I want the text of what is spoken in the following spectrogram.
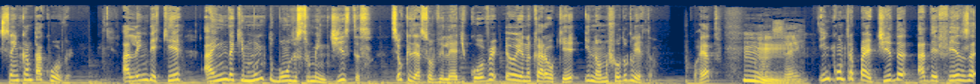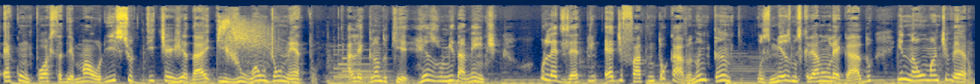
sem cantar cover. Além de que, ainda que muito bons instrumentistas, se eu quisesse ouvir LED cover, eu ia no karaokê e não no show do Greta. Correto? Não sei. Em contrapartida, a defesa é composta de Maurício Teacher Jedi e João John Neto, alegando que, resumidamente, o Led Zeppelin é de fato intocável. No entanto, os mesmos criaram um legado e não o mantiveram.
